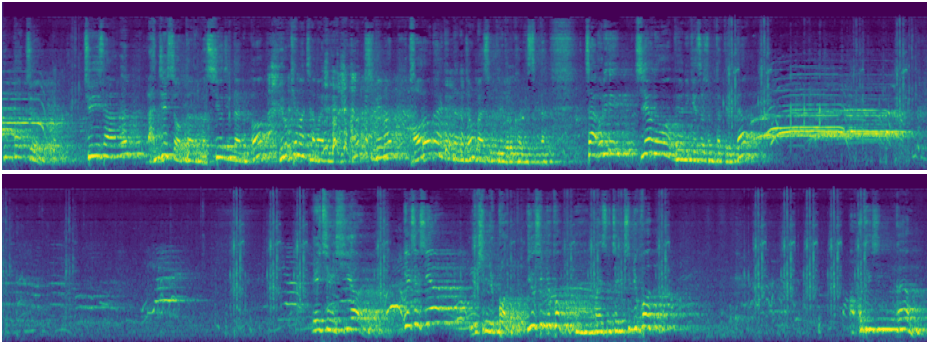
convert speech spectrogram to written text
군번줄. 주의사항은 만질 수 없다는 거, 씌워진다는 거, 이렇게만 잡아야 된다는 점, 집에만 걸어놔야 된다는 점을 말씀드리도록 하겠습니다. 자, 우리 지현우 배우님께서 좀 부탁드립니다. 일층 시열 1층 시연 66번 66번. 아, 정말 숫자 66번. 어, 어디 계신가요?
